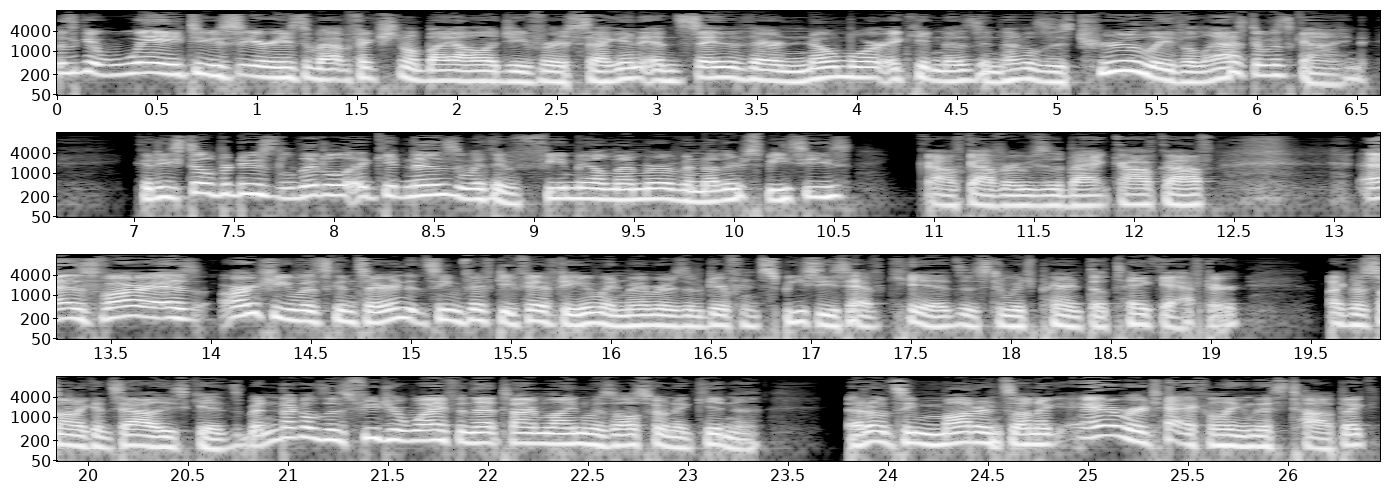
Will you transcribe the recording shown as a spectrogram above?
Let's get way too serious about fictional biology for a second and say that there are no more echidnas and Knuckles is truly the last of his kind. Could he still produce little echidnas with a female member of another species? Cough, cough, Rouge the Bat, cough, cough. As far as Archie was concerned, it seemed 50 50 when members of different species have kids as to which parent they'll take after, like with Sonic and Sally's kids. But Knuckles' future wife in that timeline was also an echidna. I don't see modern Sonic ever tackling this topic,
